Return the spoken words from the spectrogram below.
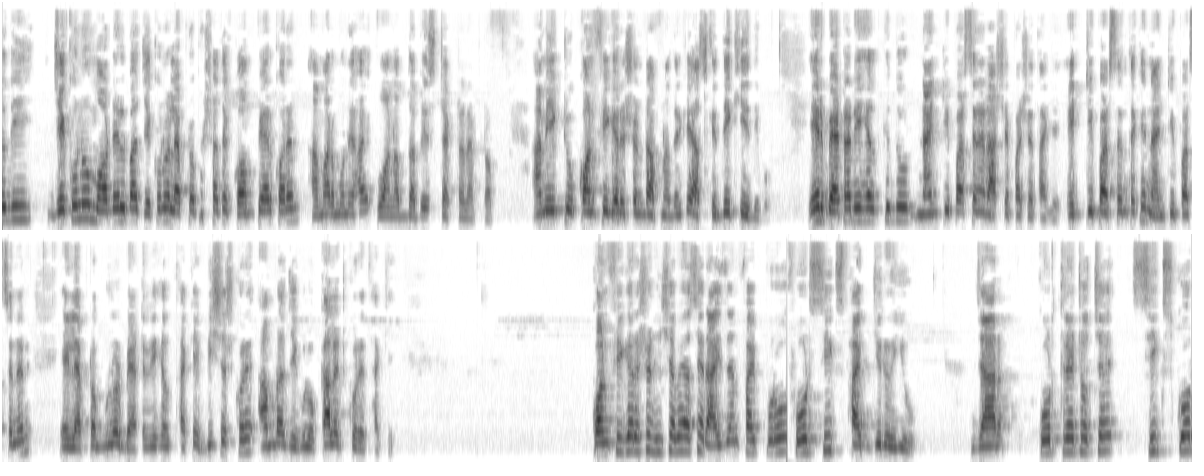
যদি যে কোনো মডেল বা যে কোনো ল্যাপটপের সাথে কম্পেয়ার করেন, আমার মনে হয় ওয়ান অফ দ্য বেস্ট একটা ল্যাপটপ আমি একটু কনফিগারেশনটা আপনাদেরকে আজকে দেখিয়ে দিব। এর ব্যাটারি হেলথ কিন্তু নাইনটি পার্সেন্টের আশেপাশে থাকে। এইটটি পার্সেন্ট থেকে নাইনটি পার্সেন্টের এই ল্যাপটপগুলোর ব্যাটারি হেলথ থাকে। বিশেষ করে আমরা যেগুলো কালেক্ট করে থাকি। কনফিগারেশন হিসেবে আছে Ryzen five pro four six five zero U যার কোর থ্রেড হচ্ছে সিক্স কোর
